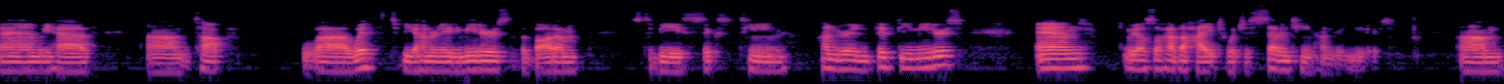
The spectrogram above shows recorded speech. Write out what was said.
and we have um, the top uh, width to be 180 meters, the bottom is to be 1650 meters and we also have the height, which is 1700 meters. Um,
